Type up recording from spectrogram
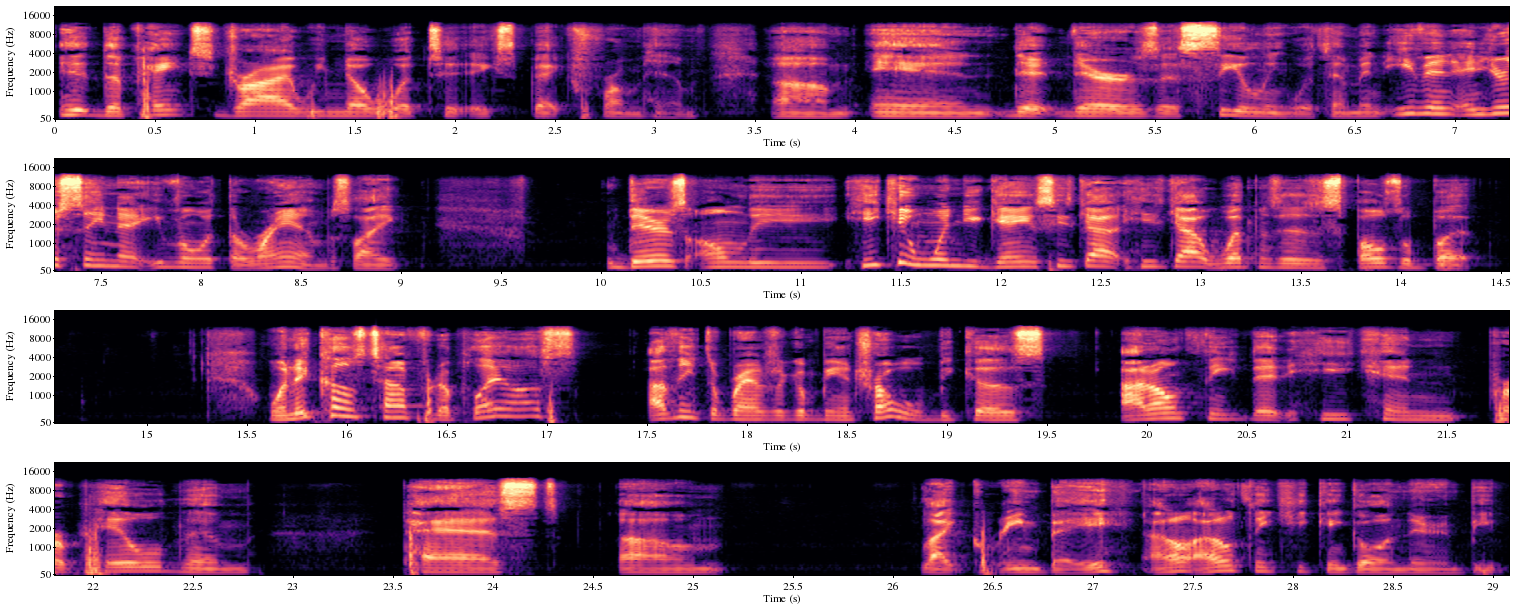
the paint's dry. We know what to expect from him, um, and there, there's a ceiling with him. And even and you're seeing that even with the Rams, like there's only he can win you games. He's got he's got weapons at his disposal, but when it comes time for the playoffs, I think the Rams are going to be in trouble because I don't think that he can propel them past um, like Green Bay. I don't I don't think he can go in there and beat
